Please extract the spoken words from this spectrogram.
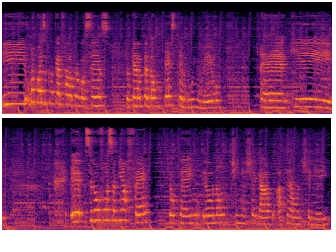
E uma coisa que eu quero falar para vocês, que eu quero até dar um testemunho meu, é que se não fosse a minha fé que eu tenho, eu não tinha chegado até onde cheguei.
